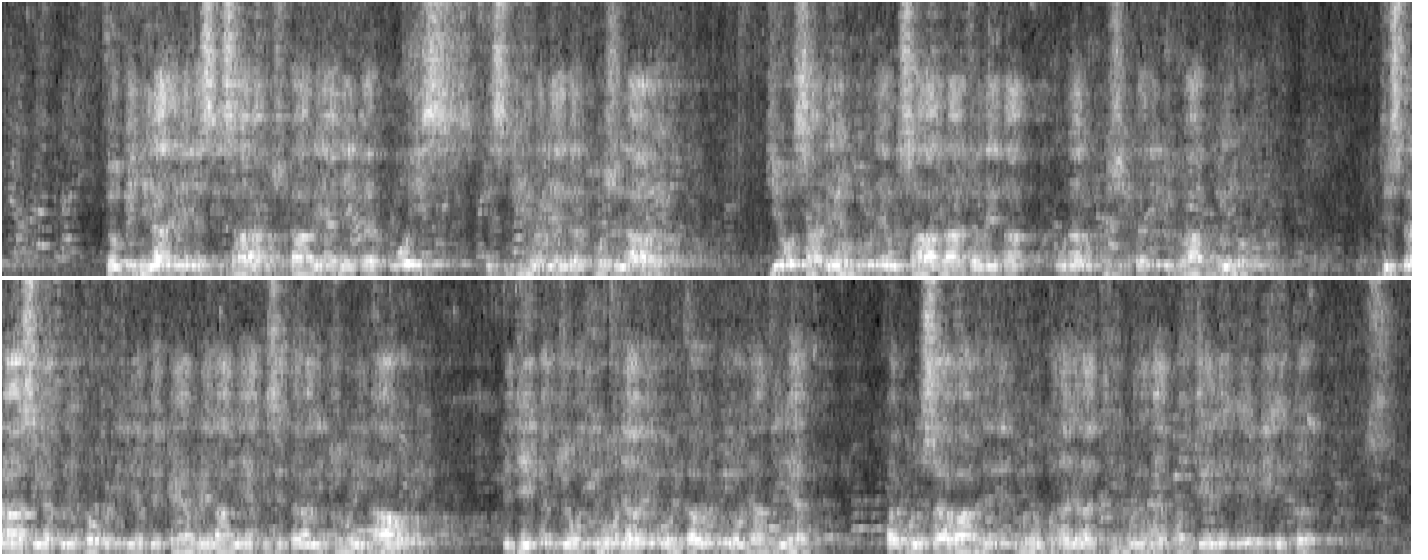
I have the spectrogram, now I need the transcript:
ਕਿਉਂਕਿ ਜਿਨ੍ਹਾਂ ਦੇ ਲਈ ਅਸੀਂ ਸਾਰਾ ਕੁਝ ਕਰ ਰਹੇ ਹਾਂ, ਜੇਕਰ ਉਹ ਇਸ ਇਸ ਜੀਵਨ ਦੇ ਅੰਦਰ ਖੁਸ਼ ਨਾ ਹੋਏ ਜੇ ਉਹ ਸਾਡੇ ਹੁਕਮ ਦੇ ਅਨੁਸਾਰ ਨਾ ਚੱਲੇ ਤਾਂ ਉਹਨਾਂ ਨੂੰ ਖੁਸ਼ੀ ਕਦੀ ਵੀ ਪ੍ਰਾਪਤ ਨਹੀਂ ਹੋਣੀ। ਜਿਸ ਤਰ੍ਹਾਂ ਅਸੀਂ ਆਪਣੀ ਪ੍ਰਾਪਰਟੀ ਦੇ ਉੱਤੇ ਕੈਮਰੇ ਲਾਉਂਦੇ ਹਾਂ, ਕਿਸੇ ਤਰ੍ਹਾਂ ਦੀ ਚੋਰੀ ਨਾ ਹੋਵੇ ਤੇ ਜੇਕਰ ਚੋਰੀ ਹੋ ਜਾਵੇ, ਉਹ ਰਿਕਵਰ ਵੀ ਹੋ ਜਾਂਦੀ ਹੈ। ਪਰ ਗੁਰੂ ਸਾਹਿਬ ਆਖਦੇ ਨੇ, ਮਨੁੱਖ ਦਾ ਜਿਹੜਾ ਜੀਵਨ ਹੈ, ਬੱਚੇ ਨੇ ਇਹ ਵੀ ਇੱਕ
